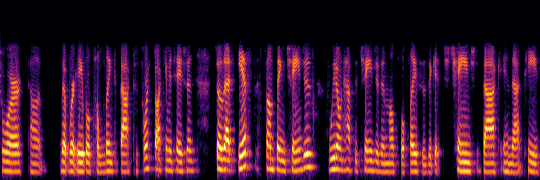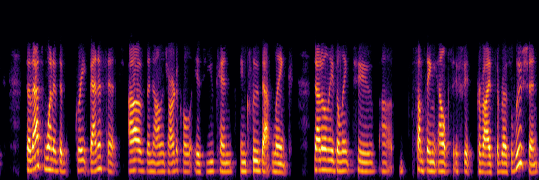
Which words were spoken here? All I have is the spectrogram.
sure uh, that we're able to link back to source documentation so that if something changes, we don't have to change it in multiple places. It gets changed back in that piece. So that's one of the great benefits of the knowledge article is you can include that link, not only the link to uh, something else if it provides the resolution,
